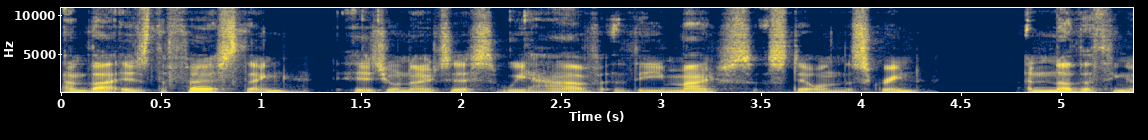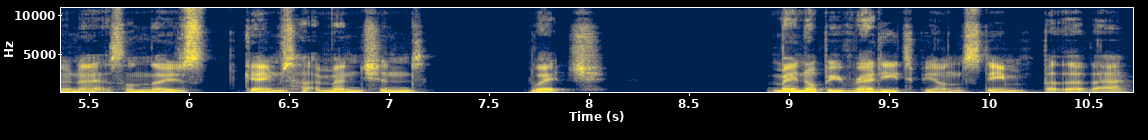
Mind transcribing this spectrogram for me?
and that is the first thing is you'll notice we have the mouse still on the screen. Another thing you'll notice on those games that I mentioned, which may not be ready to be on Steam, but they're there,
